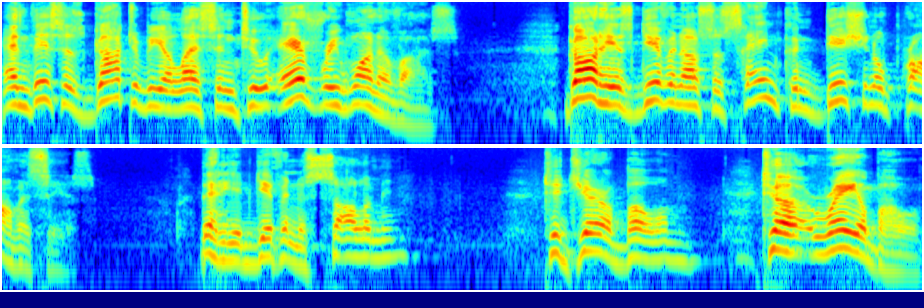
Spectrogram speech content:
And this has got to be a lesson to every one of us. God has given us the same conditional promises that He had given to Solomon, to Jeroboam, to Rehoboam.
